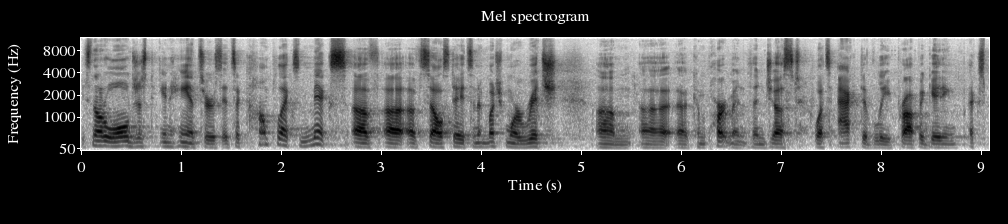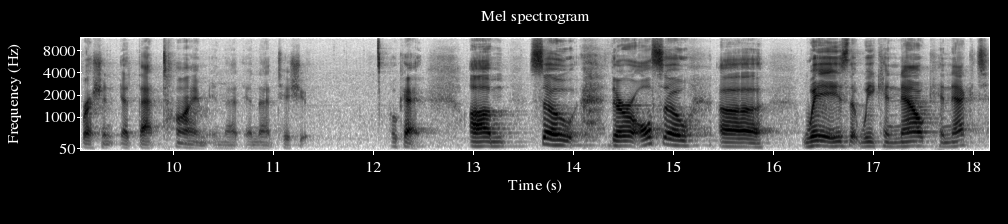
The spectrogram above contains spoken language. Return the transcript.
it's not all just enhancers, it's a complex mix of, uh, of cell states and a much more rich um, uh, compartment than just what's actively propagating expression at that time in that, in that tissue. Okay. Um, so there are also uh, ways that we can now connect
